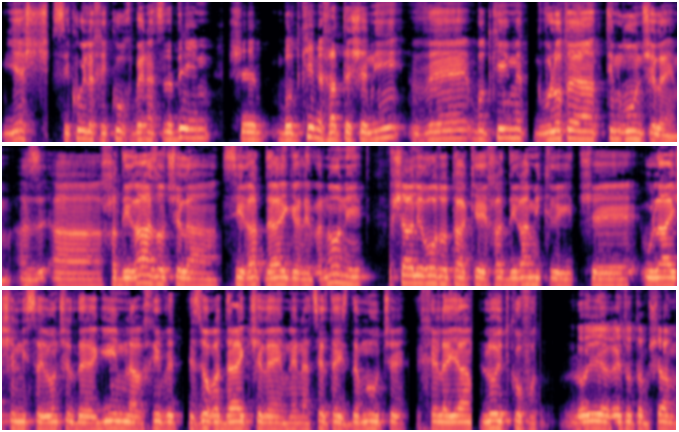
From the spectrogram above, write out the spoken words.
יש סיכוי לחיכוך בין הצדדים שבודקים אחד את השני ובודקים את גבולות התמרון שלהם. אז החדירה הזאת של הסירת דייג הלבנונית, אפשר לראות אותה כחדירה מקרית, שאולי של ניסיון של דייגים להרחיב את אזור הדייג שלהם, לנצל את ההזדמנות שחיל הים לא יתקוף אותם, לא יירט אותם שם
